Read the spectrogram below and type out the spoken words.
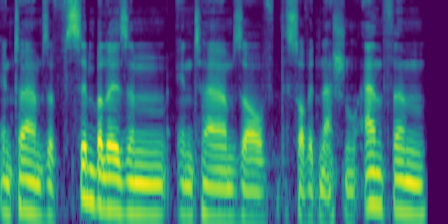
in terms of symbolism, in terms of the Soviet national anthem,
